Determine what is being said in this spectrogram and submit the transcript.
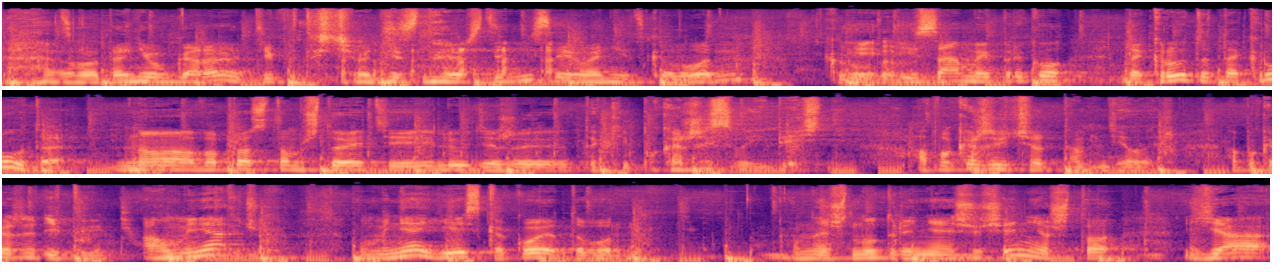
да, вот они угорают, типа, ты что, не знаешь Дениса Иваницкого? Вот. Круто И, и самый прикол, да круто-то круто, но вопрос в том, что эти люди же такие, покажи свои песни, а покажи, что ты там делаешь, а покажи. И ты. А у меня, у меня есть какое-то вот, знаешь, внутреннее ощущение, что я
